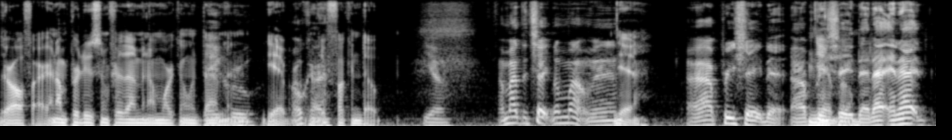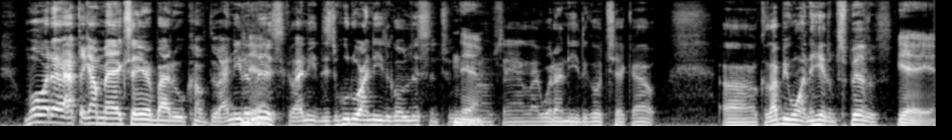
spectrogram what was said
They're all fire, and I'm producing for them, and I'm working with Day them. and- Crew. yeah, bro. Okay. They're fucking dope. Yeah, I'm about to check them out, man. Yeah, I appreciate that. I appreciate bro. that. I, and that more that, I think I'm gonna ask everybody who come through. I need a Yeah. list 'cause I need this. Who do I need to go listen to? You Yeah. know what I'm saying? Like what I need to go check out. Uh, cause I be wanting to hear them spitters. yeah, yeah.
